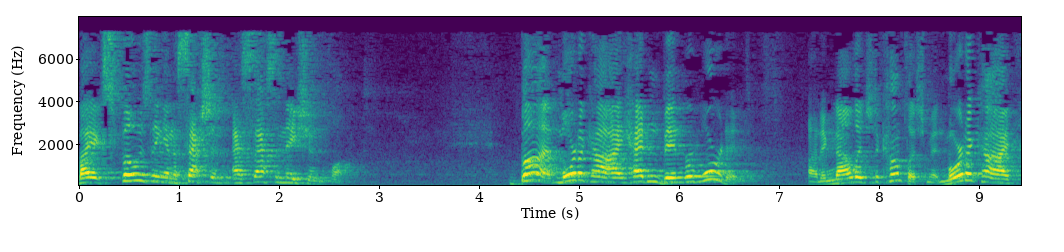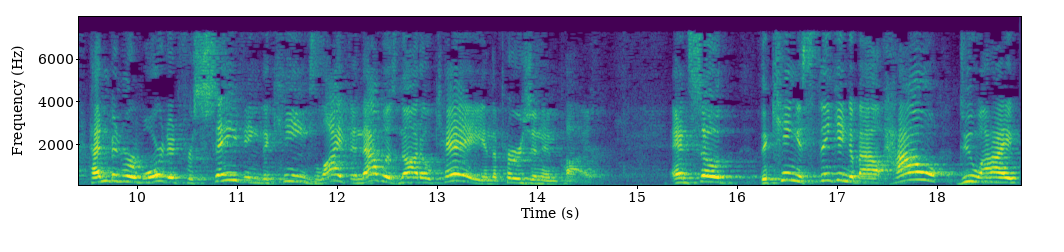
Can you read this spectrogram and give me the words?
by exposing an assassination plot. But Mordecai hadn't been rewarded. Unacknowledged accomplishment. Mordecai hadn't been rewarded for saving the king's life, and that was not okay in the Persian Empire. And so the king is thinking about how do I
